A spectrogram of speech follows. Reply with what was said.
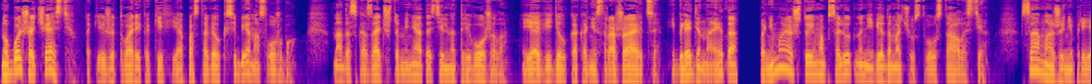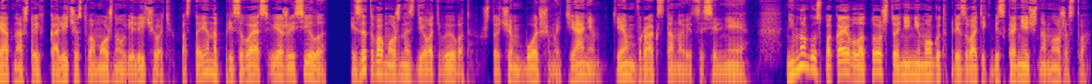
Но большая часть — такие же твари, каких я поставил к себе на службу. Надо сказать, что меня это сильно тревожило. Я видел, как они сражаются, и, глядя на это, понимая, что им абсолютно неведомо чувство усталости. Самое же неприятное, что их количество можно увеличивать, постоянно призывая свежие силы. Из этого можно сделать вывод, что чем больше мы тянем, тем враг становится сильнее. Немного успокаивало то, что они не могут призвать их бесконечное множество.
